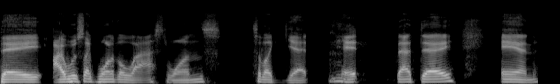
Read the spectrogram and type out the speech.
they, I was like one of the last ones to like get mm. hit that day, and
